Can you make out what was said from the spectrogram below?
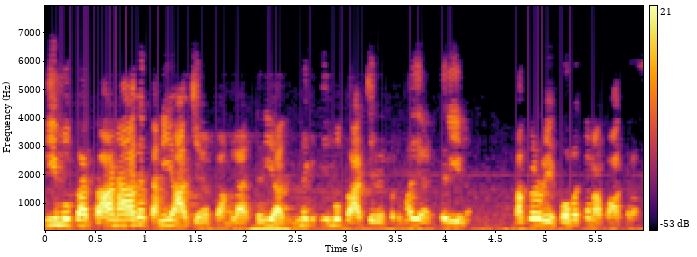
திமுக தானாக தனியா ஆட்சி அமைப்பாங்களா? தெரியாது. இன்னைக்கு திமுக ஆட்சி அமைப்பது மாதிரி எனக்கு தெரியல. மக்களுடைய கோபத்தை நான் பார்க்குறேன்.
